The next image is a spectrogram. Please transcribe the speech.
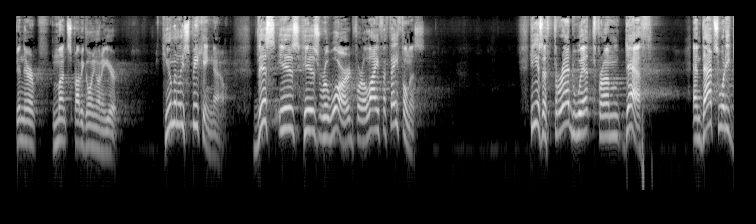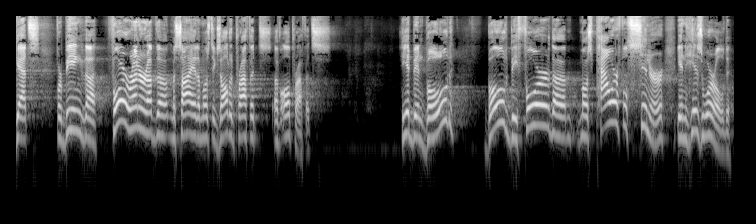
Been there months, probably going on a year. Humanly speaking now, this is his reward for a life of faithfulness. He is a thread width from death and that's what he gets for being the forerunner of the Messiah, the most exalted prophet of all prophets. He had been bold, bold before the most powerful sinner in his world,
